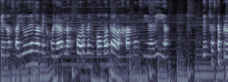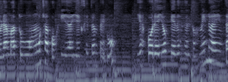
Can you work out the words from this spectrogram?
que nos ayuden a mejorar la forma en cómo trabajamos día a día. De hecho, este programa tuvo mucha acogida y éxito en Perú y es por ello que desde el 2020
